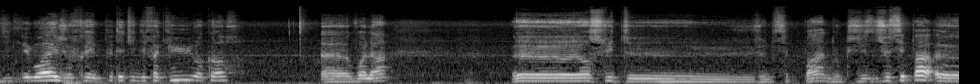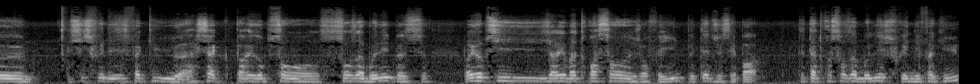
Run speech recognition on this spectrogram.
dites-les moi et je ferai peut-être une FAQ encore. Euh, voilà. ensuite, je ne sais pas. Donc je, je sais pas si je ferai des FAQ à chaque, par exemple, sans, sans abonnés. par exemple, si j'arrive à 300, j'en fais une, peut-être, je sais pas. Peut-être à 300 abonnés, je ferai une FAQ.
